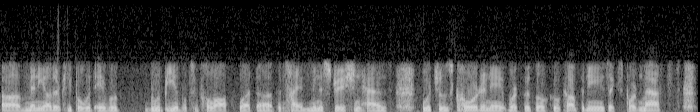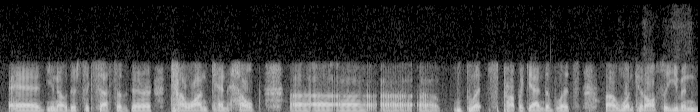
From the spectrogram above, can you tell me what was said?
uh, many other people would able would be able to pull off what uh, the Tsai administration has, which was coordinate, work with local companies, export masks, and you know the success of their Taiwan can help uh, uh, uh, uh blitz propaganda blitz. Uh, one could also even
